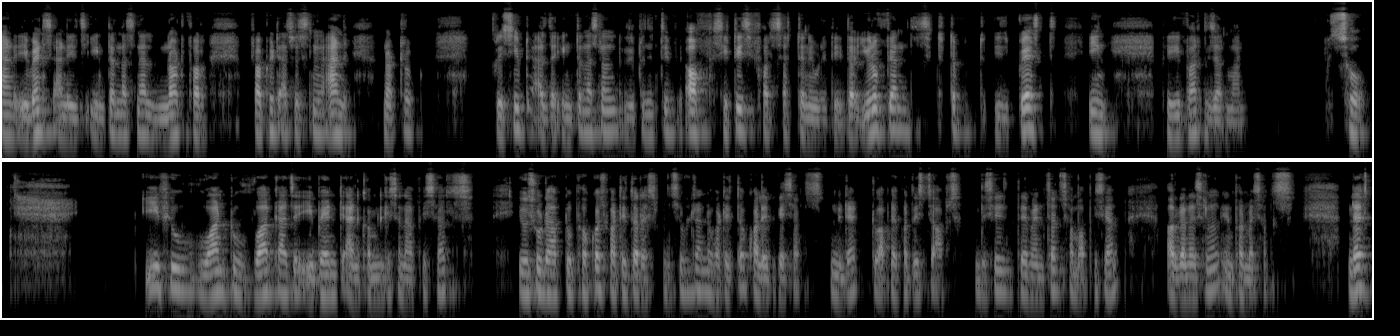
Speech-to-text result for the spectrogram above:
and events and is international not for profit association and network perceived as the international representative of cities for sustainability. The European secretariat is based in Freiburg, Germany. So, if you want to work as an event and communication officers, you should have to focus what is the responsibility and what is the qualifications needed to apply for these jobs. This is they mentioned some official organizational informations. Next,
